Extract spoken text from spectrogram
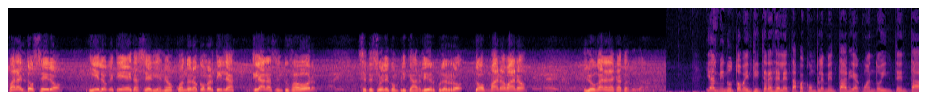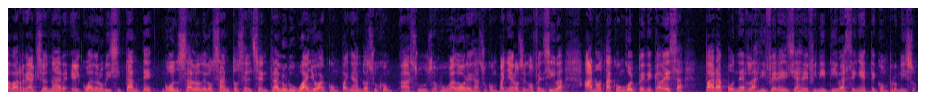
para el 2-0 y es lo que tiene esta serie, ¿no? Cuando no convertís las claras en tu favor, se te suele complicar. Liverpool erró dos mano a mano, lo gana la Católica. Y al minuto 23 de la etapa complementaria, cuando intentaba reaccionar el cuadro visitante, Gonzalo de los Santos, el central uruguayo, acompañando a sus, a sus jugadores, a sus compañeros en ofensiva, anota con golpe de cabeza, para poner las diferencias definitivas en este compromiso.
